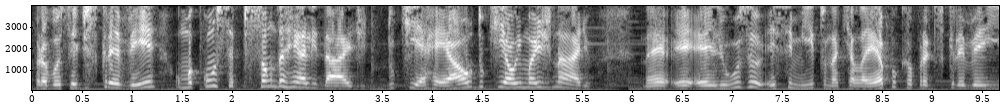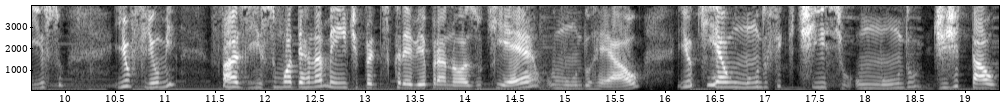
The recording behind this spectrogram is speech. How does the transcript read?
Para você descrever uma concepção da realidade, do que é real, do que é o imaginário. Né? Ele usa esse mito naquela época para descrever isso, e o filme faz isso modernamente para descrever para nós o que é o mundo real e o que é um mundo fictício, um mundo digital,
